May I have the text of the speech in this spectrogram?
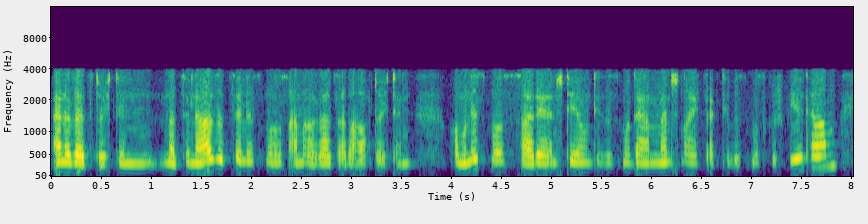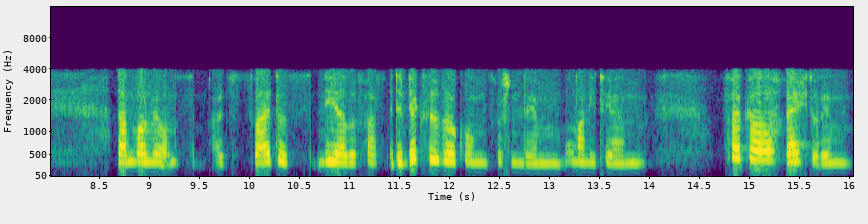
einerseits durch den Nationalsozialismus, andererseits aber auch durch den Kommunismus bei der Entstehung dieses modernen Menschenrechtsaktivismus gespielt haben. Dann wollen wir uns als zweites näher befassen mit den Wechselwirkungen zwischen dem humanitären Völkerrecht oder dem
